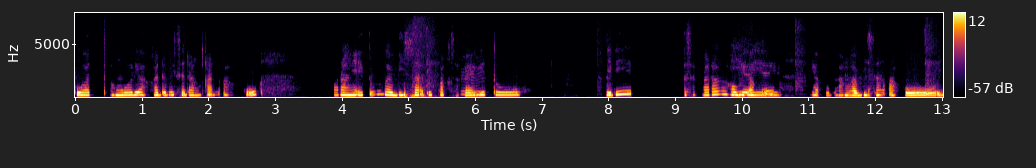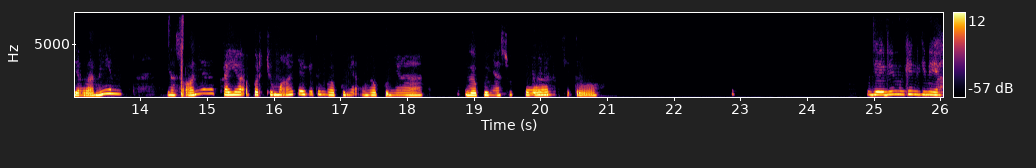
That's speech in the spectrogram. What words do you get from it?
buat unggul di akademik sedangkan aku orangnya itu nggak bisa dipaksa kayak Mm-mm. gitu. Jadi sekarang hobi Iya, aku iya, iya. ya udah nggak bisa aku jalanin ya soalnya kayak percuma aja gitu nggak punya nggak punya nggak punya support Mm-mm. gitu Jadi mungkin gini ya,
